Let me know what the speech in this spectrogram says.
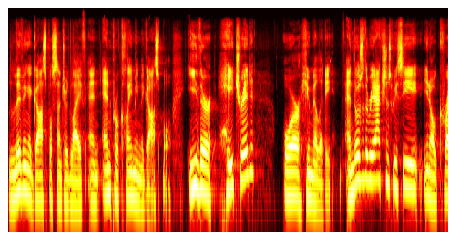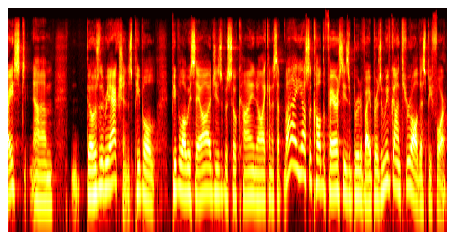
living a gospel-centered life and and proclaiming the gospel. Either hatred or humility. And those are the reactions we see, you know, Christ, um, those are the reactions. People people always say, oh, Jesus was so kind and all that kind of stuff. Well, he also called the Pharisees a brood of vipers, and we've gone through all this before.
